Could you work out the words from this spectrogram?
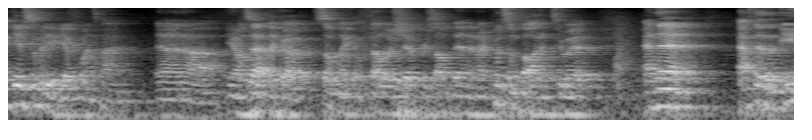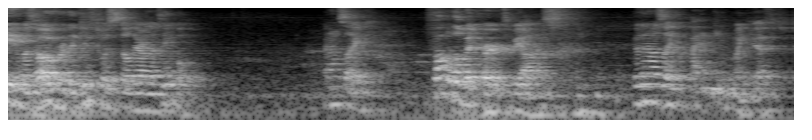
I gave somebody a gift one time, and uh, you know, I was at like a something like a fellowship or something, and I put some thought into it, and then after the meeting was over, the gift was still there on the table, and I was like, I felt a little bit hurt to be honest, but then I was like, I didn't give him a gift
